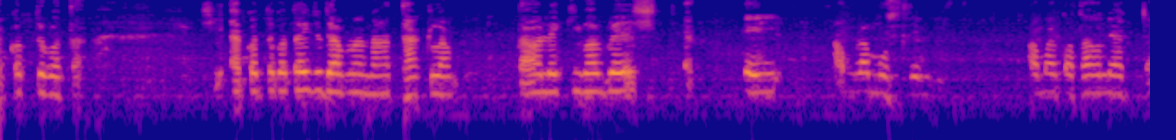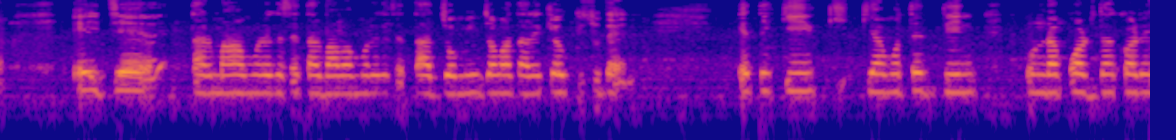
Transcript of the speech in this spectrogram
একত্রকতা। সেই একত্রকতাই যদি আমরা না থাকলাম, তাহলে কীভাবে এই আমরা মুসলিম? আমার কথা হলো একটা। এই যে তার মা মরে গেছে, তার বাবা মরে গেছে, তার জমি জমা তারে কেউ কিছু দেয়নি। এতে কি কিয়ামতের দিন ওনারা পর্দা করে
